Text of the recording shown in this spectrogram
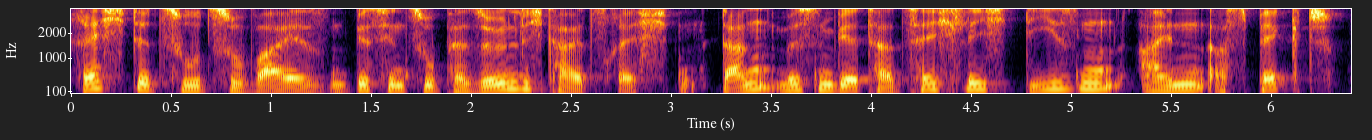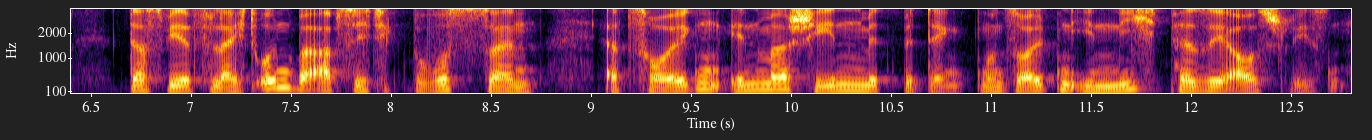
Rechte zuzuweisen, bis hin zu Persönlichkeitsrechten, dann müssen wir tatsächlich diesen einen Aspekt, dass wir vielleicht unbeabsichtigt Bewusstsein erzeugen, in Maschinen mitbedenken und sollten ihn nicht per se ausschließen.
